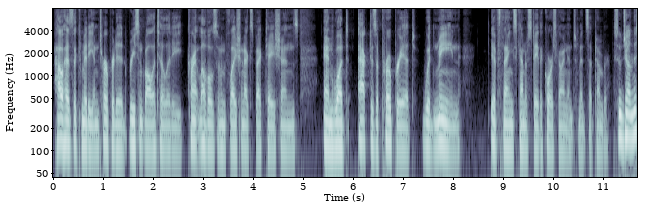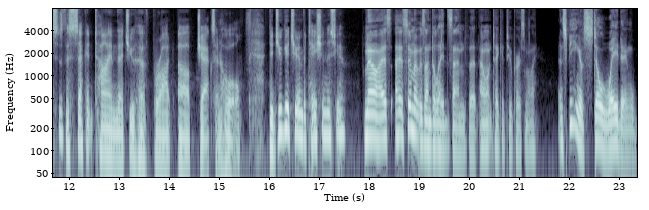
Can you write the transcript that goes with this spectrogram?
how has the committee interpreted recent volatility, current levels of inflation expectations, and what act as appropriate would mean if things kind of stay the course going into mid September. So, John, this is the second time that you have brought up Jackson Hole. Did you get your invitation this year? No, I, I assume it was on delayed send, but I won't take it too personally. And speaking of still waiting,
